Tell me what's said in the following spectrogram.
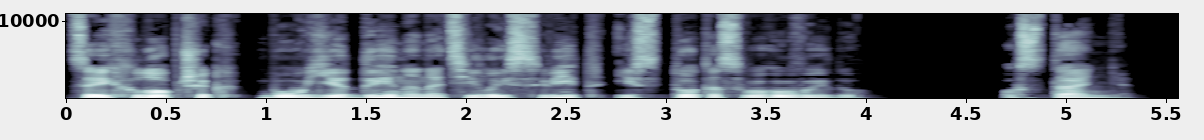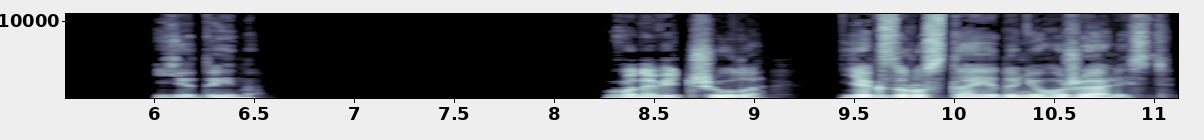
цей хлопчик був єдина на цілий світ істота свого виду. Остання, єдина. Вона відчула, як зростає до нього жалість,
